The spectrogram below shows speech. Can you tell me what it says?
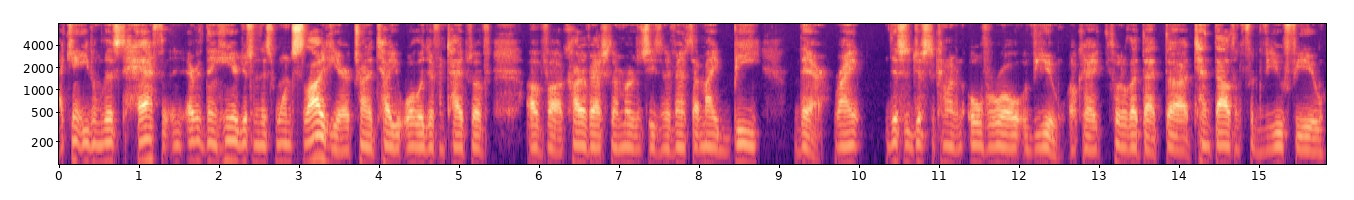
I can't even list half everything here just in this one slide here, trying to tell you all the different types of, of uh, cardiovascular emergencies and events that might be there, right? This is just a kind of an overall view, okay? Sort of like that uh, 10,000 foot view for you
